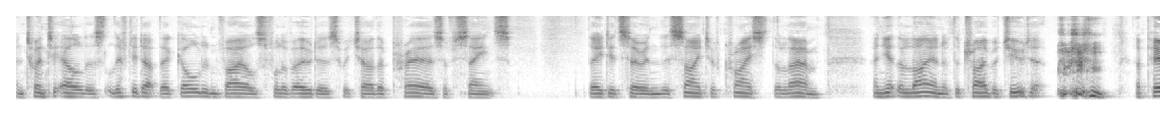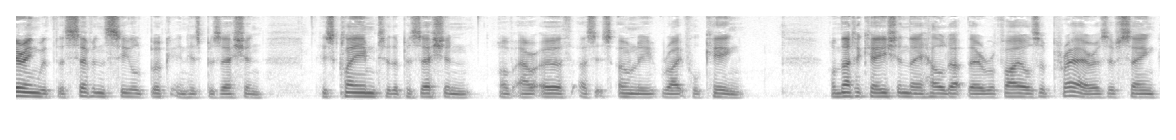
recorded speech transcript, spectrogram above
and twenty elders lifted up their golden vials full of odours, which are the prayers of saints. They did so in the sight of Christ the Lamb, and yet the Lion of the tribe of Judah, appearing with the seven sealed book in his possession, his claim to the possession of our earth as its only rightful king. On that occasion they held up their vials of prayer, as if saying,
